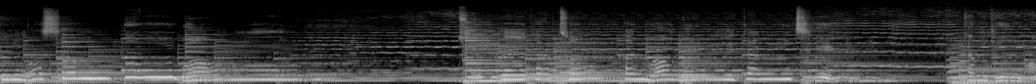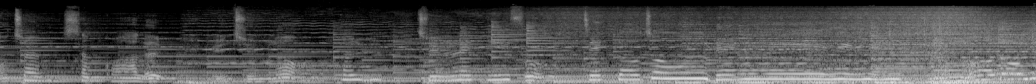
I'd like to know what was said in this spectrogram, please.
尽我心奔往，全去隔阻，奔往你跟前。今天我将心挂虑完全抹去，全力以赴，直到终点。让我到一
